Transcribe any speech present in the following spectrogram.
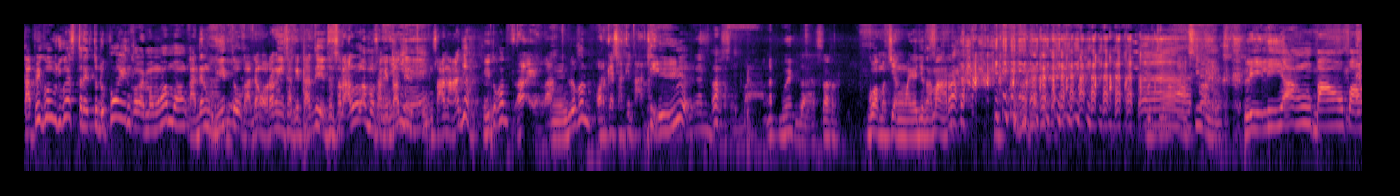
Tapi gue juga straight to the point kalau emang ngomong. Kadang begitu, kadang orang yang sakit hati ya terserah lu lah mau sakit Nah, hati iya. sana aja gitu kan. Ah elah Lu kan Orkes sakit hati iya. Ah, Kesel banget gue dasar. Gua sama Ciang Mai aja gak marah. kasih malah. Lili yang pau pau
